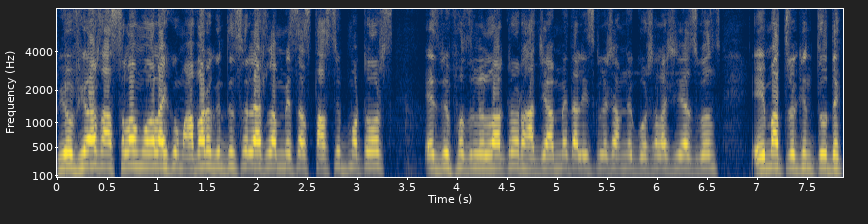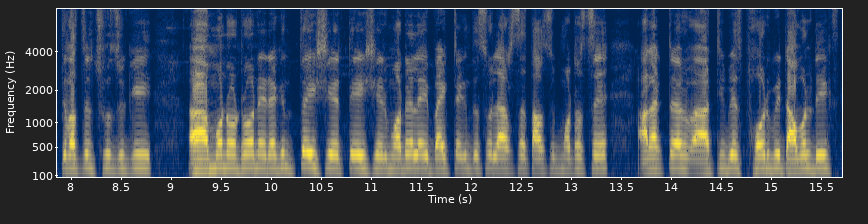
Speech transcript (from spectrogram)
প্রিয় ভিউয়ার্স আসসালামু আলাইকুম। আবারও কিন্তু চলে আসলাম মেসাজ Tasif motors SB Fazlul Haque road, Haji Ahmed Ali স্কুলের সামনে গোশালা সিরাজগঞ্জ। এইমাত্র কিন্তু দেখতে পাচ্ছেন সুজুকি মনোটন, এটা কিন্তু তেইশের তেইশের মডেল এই বাইকটা কিন্তু চলে আসছে তাসিফ মোটরসে আর একটা TVS four B double disc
